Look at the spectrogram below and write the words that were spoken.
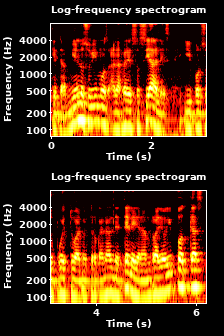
que también lo subimos a las redes sociales y por supuesto a nuestro canal de Telegram, Radio y Podcast,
